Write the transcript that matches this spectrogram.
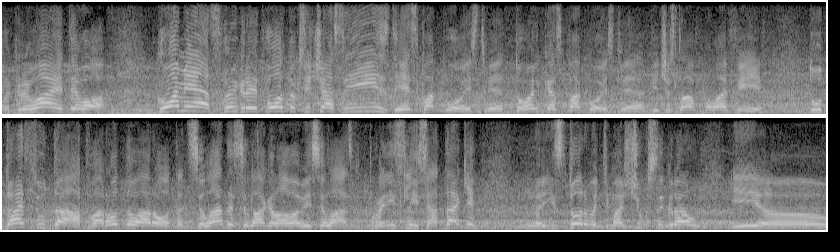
накрывает его. Гомес выиграет воздух сейчас. И здесь спокойствие. Только спокойствие. Вячеслав Малафеев. Туда-сюда, от ворот до ворот, от села до села голова весела. Пронеслись атаки. И здорово Тимощук сыграл. И э,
